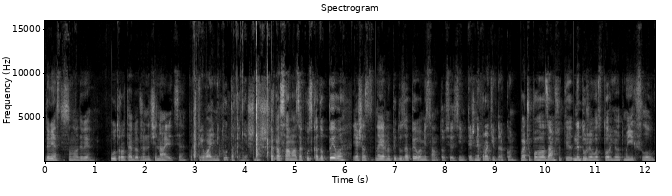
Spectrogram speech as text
Диви, стосовно, диви. Утро в тебе вже починається. Відкриваємо і тут, звісно ж. Така сама закуска до пива. Я зараз, мабуть, піду за пивом і сам то все з'їм. Ти ж не проти, дракон? Бачу по глазам, що ти не дуже в восторгі від моїх слов.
